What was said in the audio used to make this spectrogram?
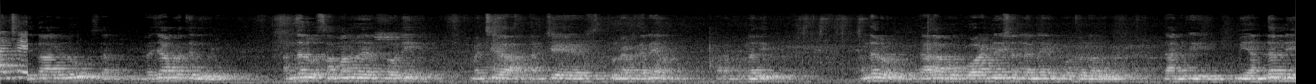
పంచాయతీ ప్రజాప్రతినిధులు అందరూ సమన్వయంతో మంచిగా పనిచేస్తున్నట్టుగానే మనకు ఉన్నది అందరూ దాదాపు కోఆర్డినేషన్లోనే పోతున్నారు. దానికి మీ అందరినీ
